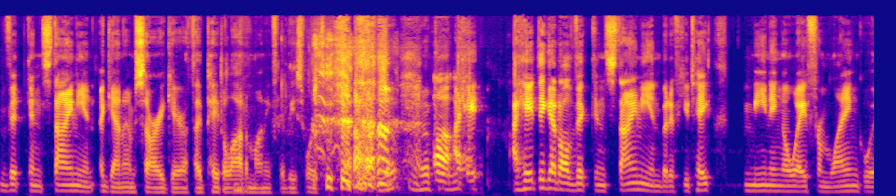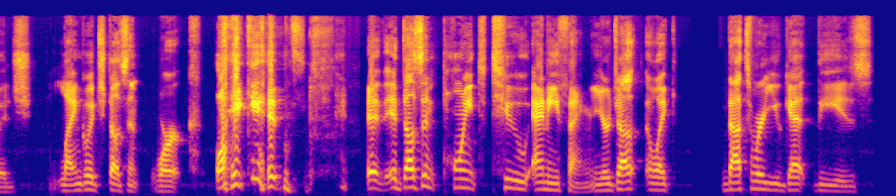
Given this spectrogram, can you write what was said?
Wittgensteinian again. I'm sorry, Gareth. I paid a lot of money for these words. No- no Uh. I hate I hate to get all Wittgensteinian, but if you take meaning away from language, language doesn't work. Like it's it, it doesn't point to anything. You're just like that's where you get these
